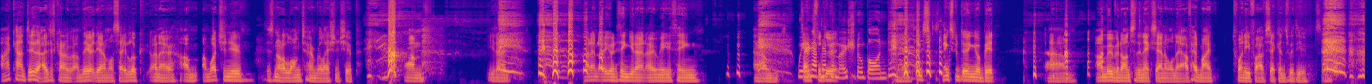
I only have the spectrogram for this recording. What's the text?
I can't do that. I just kind of I'm there at the animal and say, "Look, I know I'm I'm watching you. This is not a long term relationship. Um, you don't I don't know you anything. You don't owe me anything." Um, we don't have to have doing- an emotional bond. yeah, thanks, thanks for doing your bit. Um, I'm moving on to the next animal now. I've had my 25 seconds with you. So,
